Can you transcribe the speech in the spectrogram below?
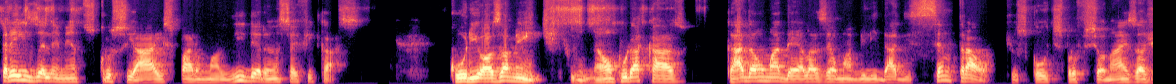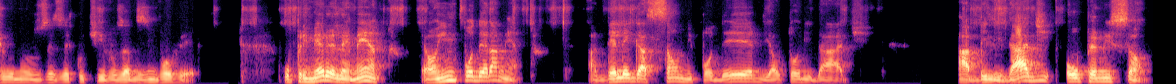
três elementos cruciais para uma liderança eficaz. Curiosamente, e não por acaso, cada uma delas é uma habilidade central que os coaches profissionais ajudam os executivos a desenvolver. O primeiro elemento é o empoderamento, a delegação de poder, de autoridade, habilidade ou permissão,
